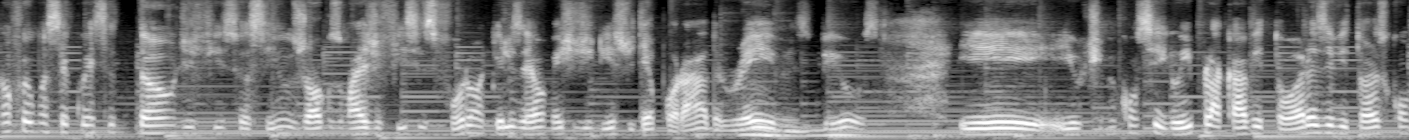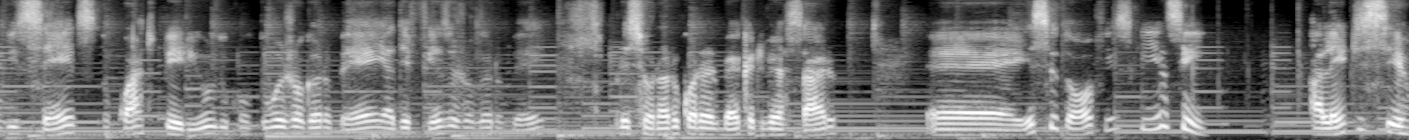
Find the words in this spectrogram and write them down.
não foi uma sequência tão difícil assim. Os jogos mais difíceis foram aqueles realmente de início de temporada, Ravens, uhum. Bills, e, e, o time conseguiu emplacar vitórias e vitórias convincentes no quarto período, com duas jogando bem, a defesa jogando bem, pressionando o quarterback adversário. É, esse Dolphins que, assim, além de ser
